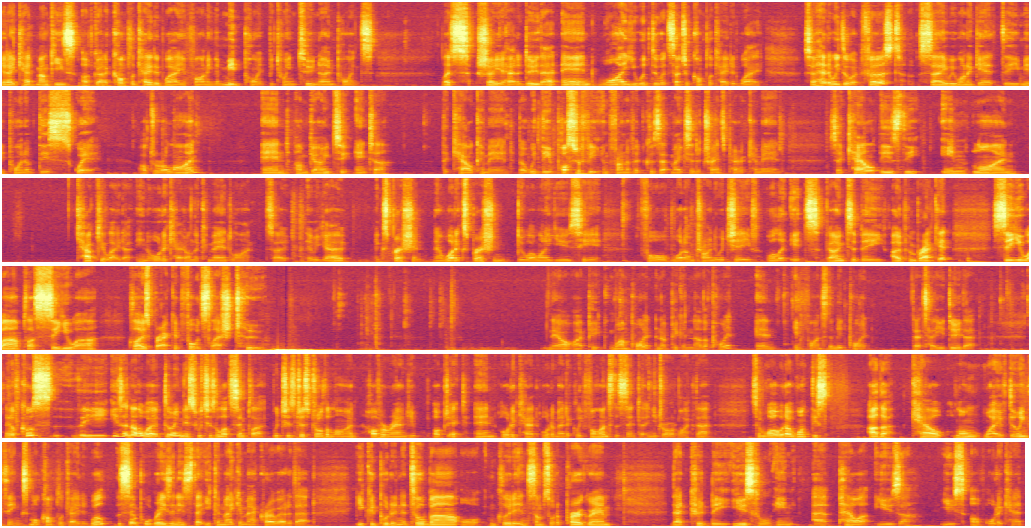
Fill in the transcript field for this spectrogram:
G'day CAD monkeys, I've got a complicated way of finding the midpoint between two known points. Let's show you how to do that and why you would do it such a complicated way. So how do we do it? First, say we want to get the midpoint of this square. I'll draw a line and I'm going to enter the cal command but with the apostrophe in front of it because that makes it a transparent command. So cal is the inline calculator in AutoCAD on the command line. So there we go, expression. Now what expression do I want to use here for what I'm trying to achieve? Well, it's going to be open bracket, CUR plus CUR, close bracket, forward slash 2. Now I pick one point and I pick another point and it finds the midpoint. That's how you do that. Now, of course, there is another way of doing this, which is a lot simpler, which is just draw the line, hover around your object, and AutoCAD automatically finds the center, and you draw it like that. So why would I want this other cal long way of doing things, more complicated? Well, the simple reason is that you can make a macro out of that. You could put it in a toolbar or include it in some sort of program that could be useful in a power user use of AutoCAD.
